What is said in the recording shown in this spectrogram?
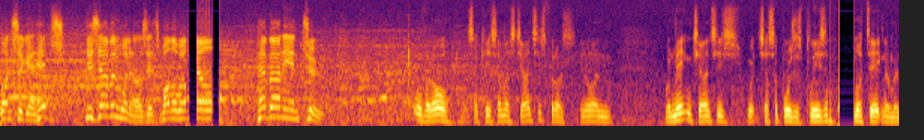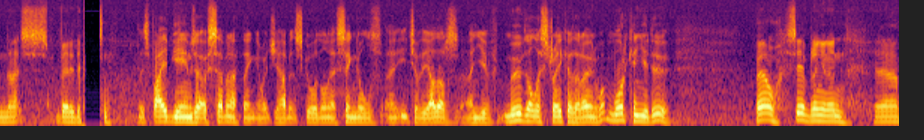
once again. Hibs deserved winners. It's Motherwell nil, Hibernian two. Overall, it's a case of missed chances for us, you know, and we're making chances, which I suppose is pleasing, but not taking them, and that's very depressing. It's five games out of seven, I think, in which you haven't scored only a singles in each of the others, and you've moved all the strikers around. What more can you do? Well, say bringing in uh,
